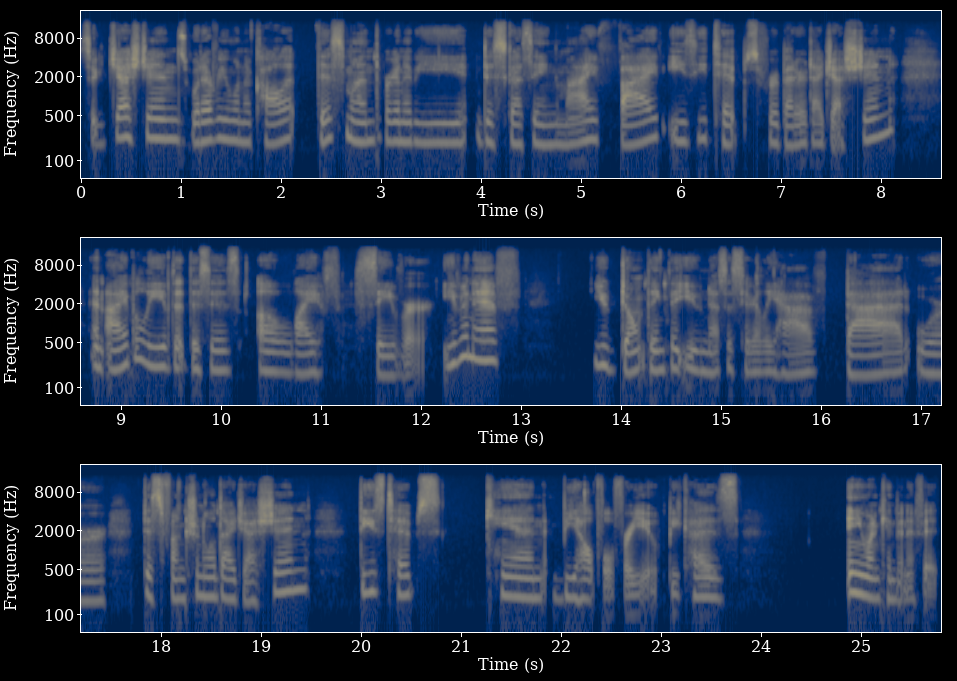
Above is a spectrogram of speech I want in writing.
suggestions, whatever you want to call it. This month, we're going to be discussing my five easy tips for better digestion and I believe that this is a lifesaver. Even if you don't think that you necessarily have bad or dysfunctional digestion, these tips can be helpful for you because anyone can benefit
